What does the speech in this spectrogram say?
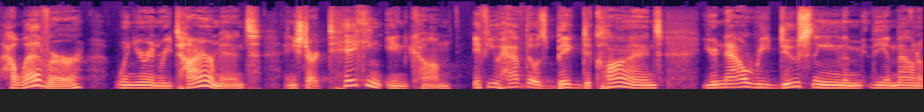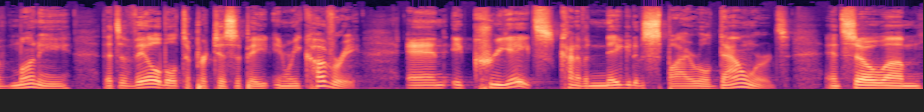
However, when you're in retirement and you start taking income, if you have those big declines, you're now reducing the, the amount of money that's available to participate in recovery. And it creates kind of a negative spiral downwards. And so, um,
